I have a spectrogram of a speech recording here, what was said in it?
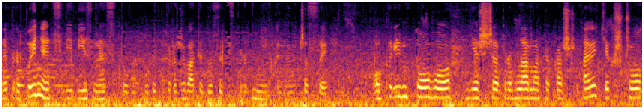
не припинять свій бізнес, то будуть переживати досить складні е, часи. Окрім того, є ще проблема така, що навіть якщо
